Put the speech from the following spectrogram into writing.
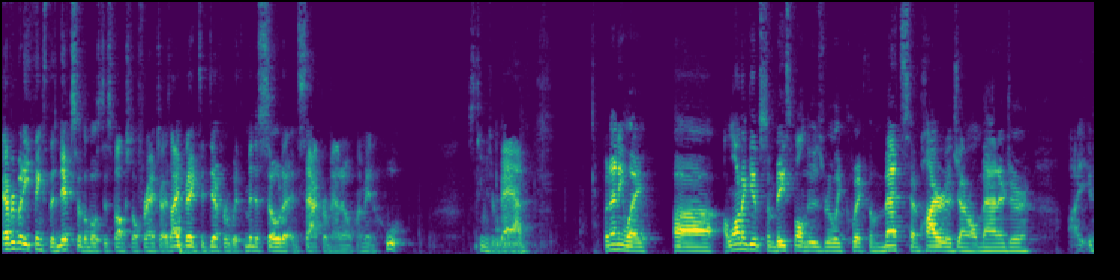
everybody thinks the Knicks are the most dysfunctional franchise. I beg to differ with Minnesota and Sacramento. I mean, whew, those teams are bad. But anyway, uh, I want to give some baseball news really quick. The Mets have hired a general manager. I,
